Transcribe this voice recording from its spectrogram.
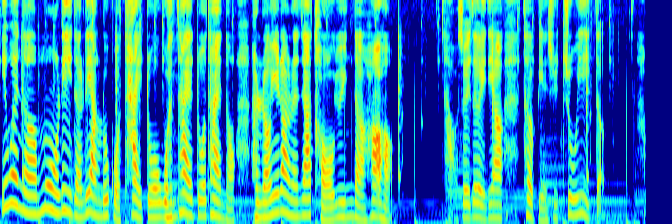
因为呢茉莉的量如果太多，闻太多太浓，很容易让人家头晕的哈。好，所以这个一定要特别去注意的。好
